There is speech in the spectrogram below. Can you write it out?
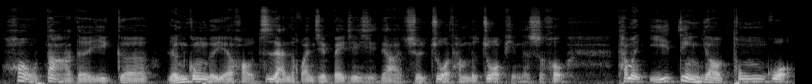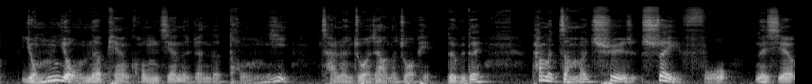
浩大的一个人工的也好、自然的环境背景下去做他们的作品的时候，他们一定要通过。拥有那片空间的人的同意才能做这样的作品，对不对？他们怎么去说服那些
